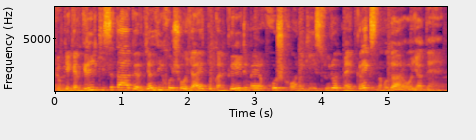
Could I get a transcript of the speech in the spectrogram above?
क्योंकि कंक्रीट की सतह अगर जल्दी खुश हो जाए तो कंक्रीट में खुश्क होने की सूरत में क्रैक्स नमदार हो जाते हैं।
